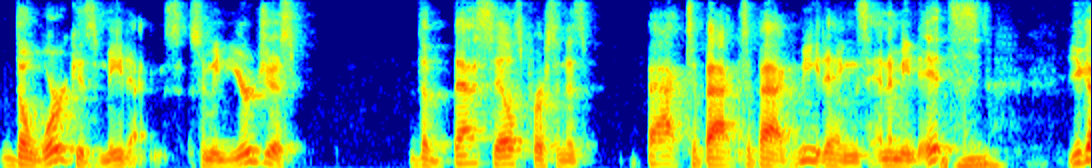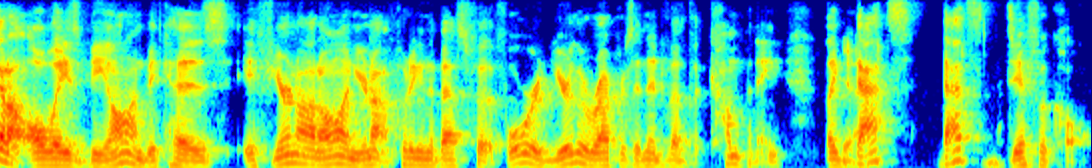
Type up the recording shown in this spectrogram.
the work is meetings. So I mean, you're just the best salesperson is back to back to back meetings. And I mean, it's mm-hmm. you got to always be on because if you're not on, you're not putting the best foot forward. You're the representative of the company. Like yeah. that's that's difficult.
